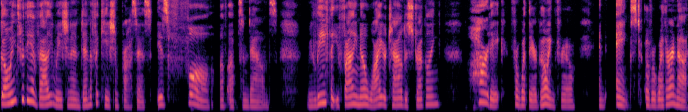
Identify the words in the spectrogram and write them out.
going through the evaluation and identification process is full of ups and downs. Relief that you finally know why your child is struggling, heartache for what they are going through, and angst over whether or not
